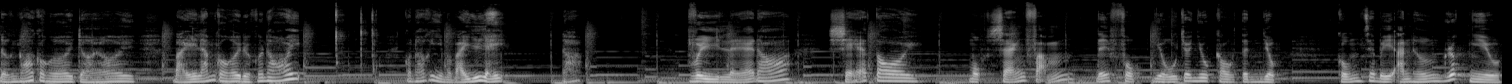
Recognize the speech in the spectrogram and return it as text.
Đừng nói con ơi, trời ơi, bậy lắm con ơi, đừng có nói. Con nói cái gì mà bậy dữ vậy? Đó. Vì lẽ đó, sẽ tôi một sản phẩm để phục vụ cho nhu cầu tình dục cũng sẽ bị ảnh hưởng rất nhiều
